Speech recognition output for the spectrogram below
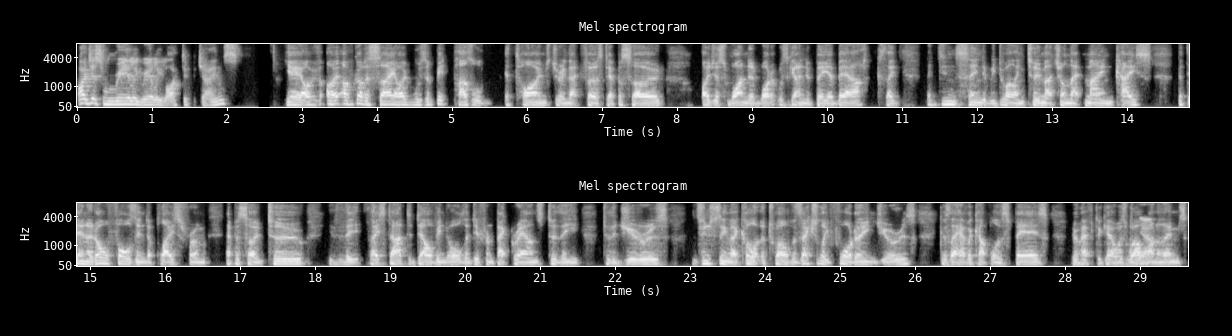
I just really really liked it, James. Yeah, I've I, have got to say I was a bit puzzled at times during that first episode. I just wondered what it was going to be about because they, they didn't seem to be dwelling too much on that main case. But then it all falls into place from episode two. The, they start to delve into all the different backgrounds to the to the jurors. It's interesting they call it the 12. There's actually 14 jurors because they have a couple of spares who have to go as well. Yeah. One of them's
